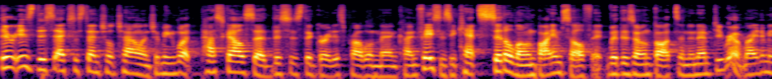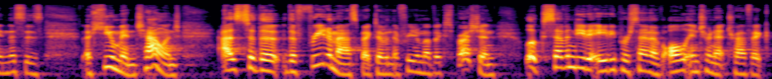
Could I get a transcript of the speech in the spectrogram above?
there is this existential challenge. I mean, what Pascal said, this is the greatest problem mankind faces. He can't sit alone by himself with his own thoughts in an empty room, right? I mean, this is a human challenge. As to the, the freedom aspect of it and the freedom of expression, look, 70 to 80% of all internet traffic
